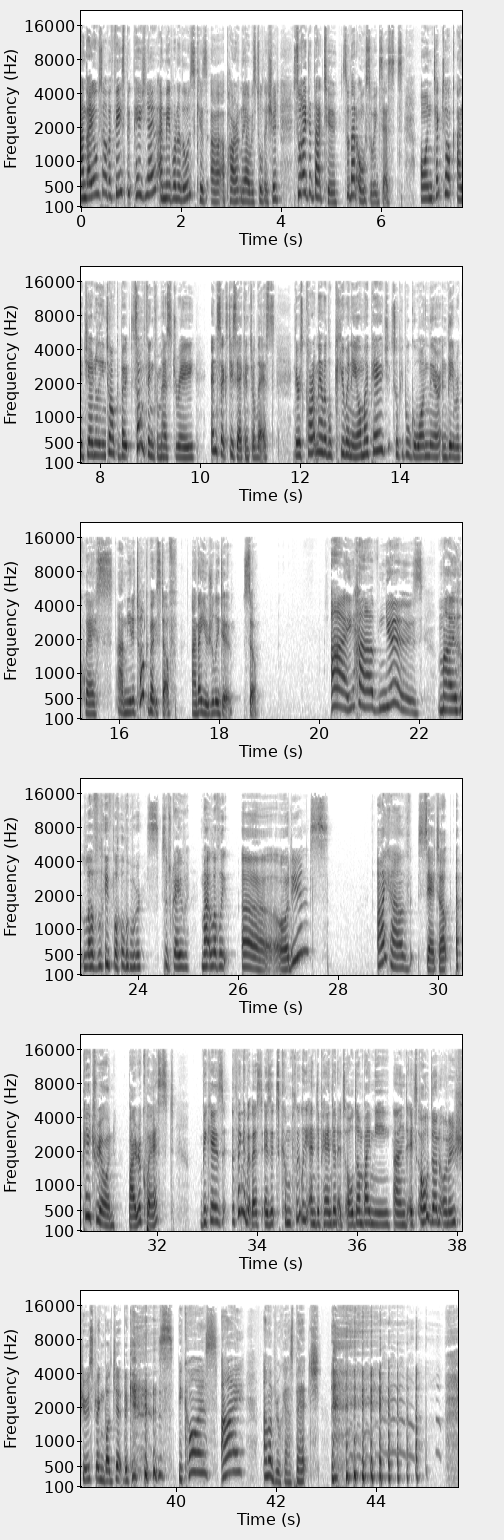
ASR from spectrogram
And I also have a Facebook page now. I made one of those because uh, apparently I was told I should. So I did that too. So that also exists. On TikTok, I generally talk about something from history in 60 seconds or less. There's currently a little Q&A on my page, so people go on there and they request uh, me to talk about stuff, and I usually do. So, I have news, my lovely followers. Subscribe, my lovely uh audience. I have set up a Patreon by request because the thing about this is it's completely independent. It's all done by me and it's all done on a shoestring budget because because I am a broke ass bitch.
